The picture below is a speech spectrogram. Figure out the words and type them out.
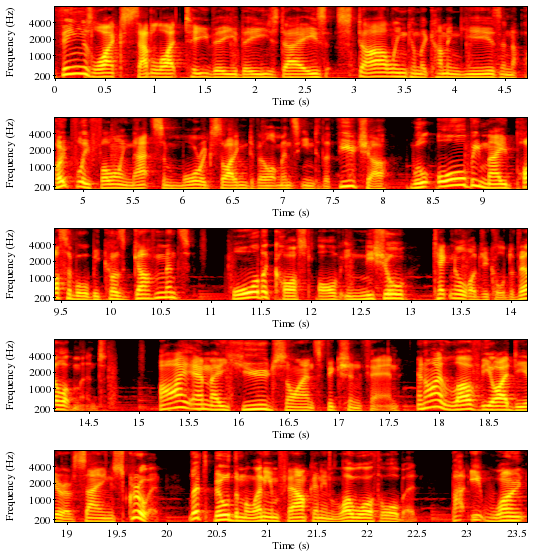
Things like satellite TV these days, Starlink in the coming years, and hopefully following that, some more exciting developments into the future, will all be made possible because governments bore the cost of initial technological development. I am a huge science fiction fan, and I love the idea of saying, screw it, let's build the Millennium Falcon in low Earth orbit. But it won't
